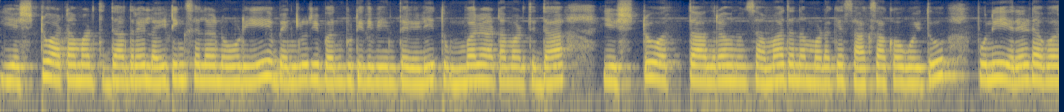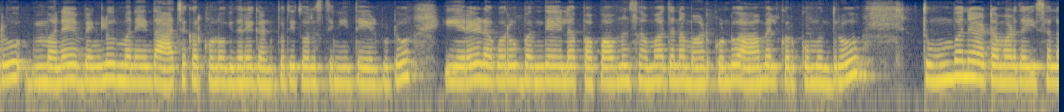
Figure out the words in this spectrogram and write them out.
ಎಷ್ಟು ಆಟ ಮಾಡ್ತಿದ್ದ ಅಂದರೆ ಲೈಟಿಂಗ್ಸ್ ಎಲ್ಲ ನೋಡಿ ಬೆಂಗಳೂರಿಗೆ ಬಂದ್ಬಿಟ್ಟಿದ್ದೀವಿ ಅಂತ ಹೇಳಿ ತುಂಬಾ ಆಟ ಮಾಡ್ತಿದ್ದ. ಎಷ್ಟು ಹೊತ್ತ ಅಂದರೆ ಅವನು ಸಮಾಧಾನ ಮಾಡೋಕ್ಕೆ ಸಾಕು ಸಾಕಾಗೋಯ್ತು ಪುನಿ ಎರಡು ಅವರು ಮನೆ, ಬೆಂಗಳೂರು ಮನೆಯಿಂದ ಆಚೆ ಕರ್ಕೊಂಡು ಹೋಗಿದ್ದಾರೆ, ಗಣಪತಿ ತೋರಿಸ್ತೀನಿ ಅಂತ ಹೇಳ್ಬಿಟ್ಟು. ಈ ಎರಡು ಅವರು ಬಂದೇ ಇಲ್ಲ, ಪಾಪ ಅವನು ಸಮಾಧಾನ ಮಾಡಿಕೊಂಡು ಆಮೇಲೆ ಕರ್ಕೊಂಬಂದರು. ತುಂಬಾ ಆಟ ಮಾಡಿದ ಈ ಸಲ.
